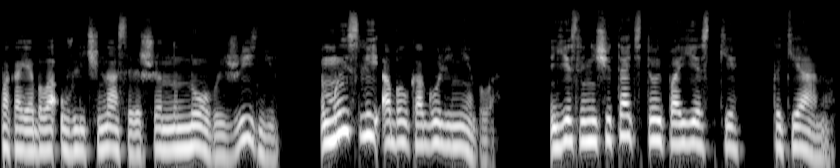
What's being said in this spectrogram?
пока я была увлечена совершенно новой жизнью, мыслей об алкоголе не было, если не считать той поездки к океану.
